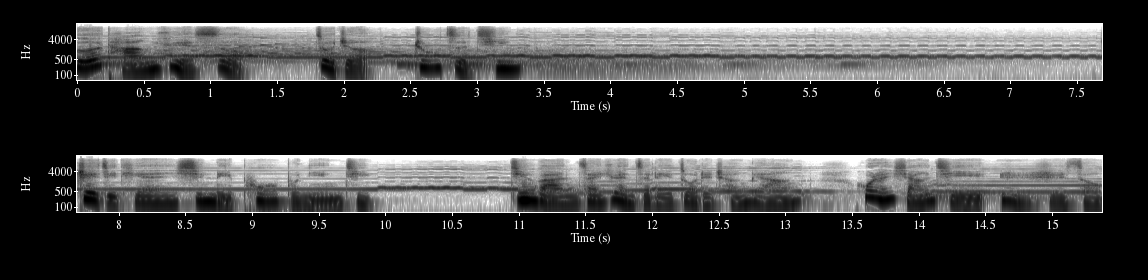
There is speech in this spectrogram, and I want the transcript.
荷塘月色，作者朱自清。这几天心里颇不宁静。今晚在院子里坐着乘凉，忽然想起日日走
